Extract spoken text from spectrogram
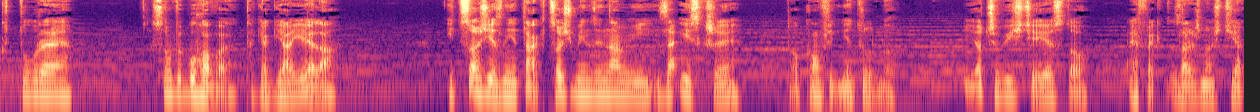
które są wybuchowe, tak jak ja i Ela, i coś jest nie tak, coś między nami zaiskrzy, to konflikt nie trudno. I oczywiście jest to efekt zależności jak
